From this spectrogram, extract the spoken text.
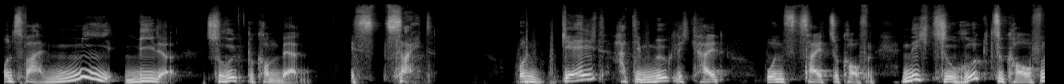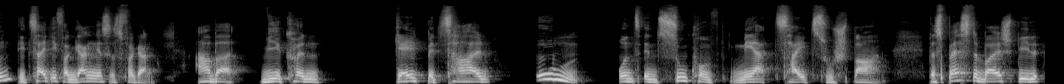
und zwar nie wieder zurückbekommen werden, ist Zeit. Und Geld hat die Möglichkeit, uns Zeit zu kaufen. Nicht zurückzukaufen, die Zeit, die vergangen ist, ist vergangen. Aber wir können Geld bezahlen, um uns in Zukunft mehr Zeit zu sparen. Das beste Beispiel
